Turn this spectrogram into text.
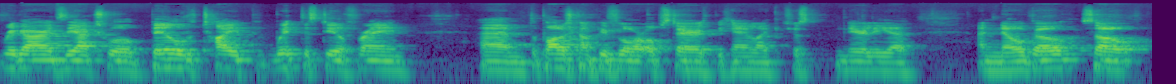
regards the actual build type with the steel frame, um, the polished concrete floor upstairs became like just nearly a, a no go. So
